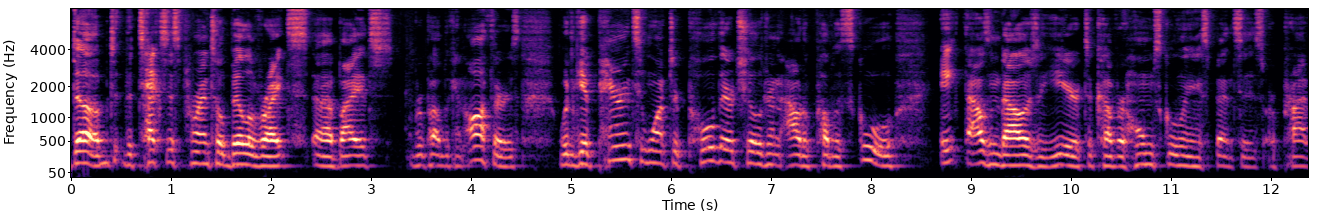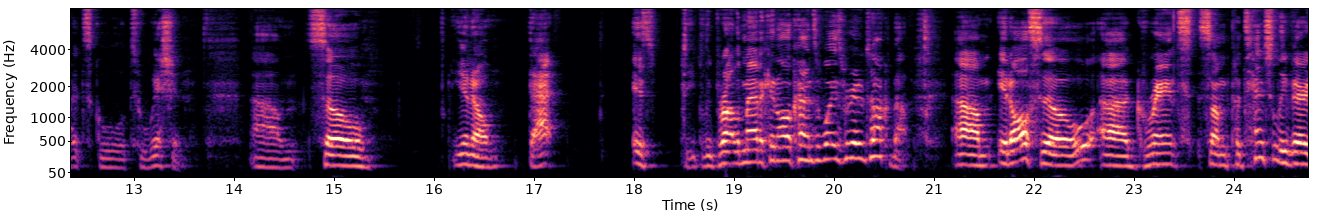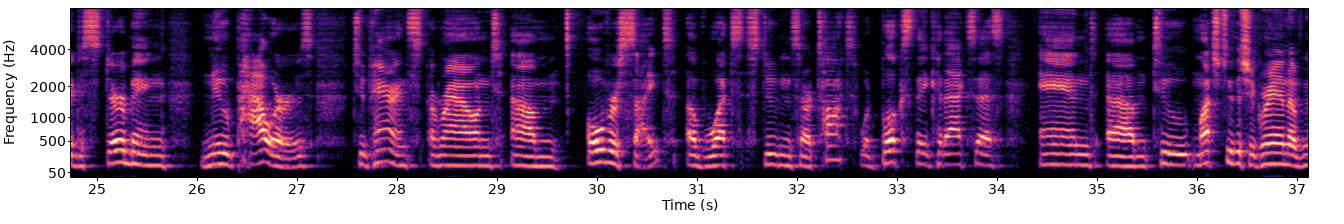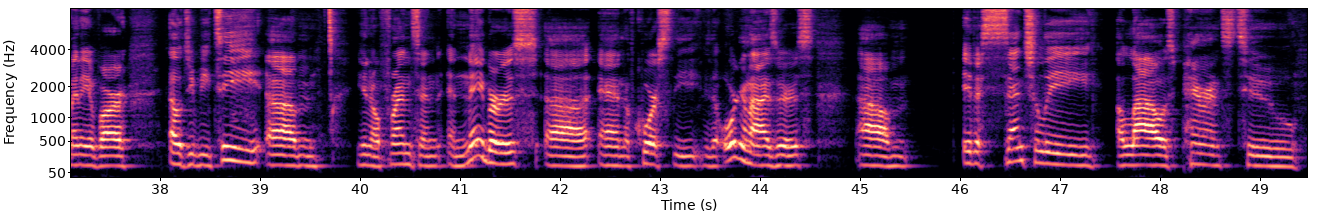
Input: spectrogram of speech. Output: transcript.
dubbed the Texas Parental Bill of Rights uh, by its Republican authors, would give parents who want to pull their children out of public school $8,000 a year to cover homeschooling expenses or private school tuition. Um, so, you know, that is deeply problematic in all kinds of ways we're going to talk about. Um, it also uh, grants some potentially very disturbing new powers to parents around um, oversight of what students are taught, what books they could access, and um, to much to the chagrin of many of our LGBT, um, you know, friends and, and neighbors, uh, and of course the the organizers. Um, it essentially allows parents to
